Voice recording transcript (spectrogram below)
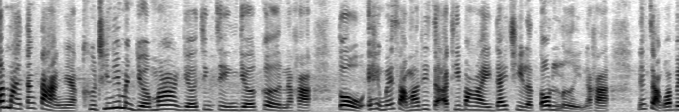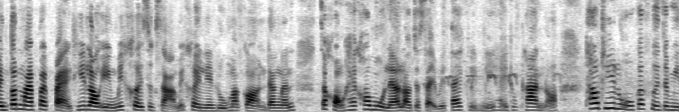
้นไม้ต่างๆเนี่ยคือที่นี่มันเยอะมาก เยอะจริง ๆ เยอะเกินนะคะตัวเองไม่สามารถที่จะอธิบายได้ทีละต้นเลยนะคะ เนื่องจากว่าเป็นต้นไม้แปลกๆที่เราเองไม่เคยศึกษาไม่เคยเรียนรู้มาก่อน ดังนั้นเจ้าของให้ข้อมูลแล้วเราจะใส่ไว้ใต้คลิปนี้ให้ทุกท่านเนาะเท่าที่รู้ก็คือจะมี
